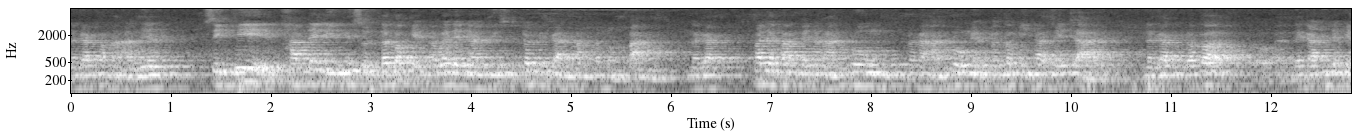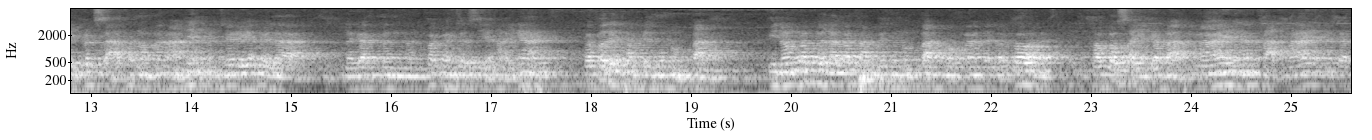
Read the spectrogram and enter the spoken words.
นะครับทำอาหารเลี้ยง สิ่งที่ทำได้ดีที่สุด แล้วก็เก็บเอาไว้ได้นานที่สุดก็คือการทำขนมปังนะครับ ถ้าจะทำเป็นอาหารปรุงอาหารปรุงเนี่ยมันต้องมีค่าใช้จ่ายนะครับ แล้วก็ในการที่จะเก็บรักษาถนมอาหารเนี่ยมันใช้ระยะเวลานะครับ มันมันค่อนข้างจะเสียหายง่ายเขาก็เลยทำเป็นขนมปังพี่น้องครับเวลาเขาทำเป็นขนมปังออกมาแต่ละก้อนเขาก็ใส่กระบะไม้นะถาดไม้นะครับ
